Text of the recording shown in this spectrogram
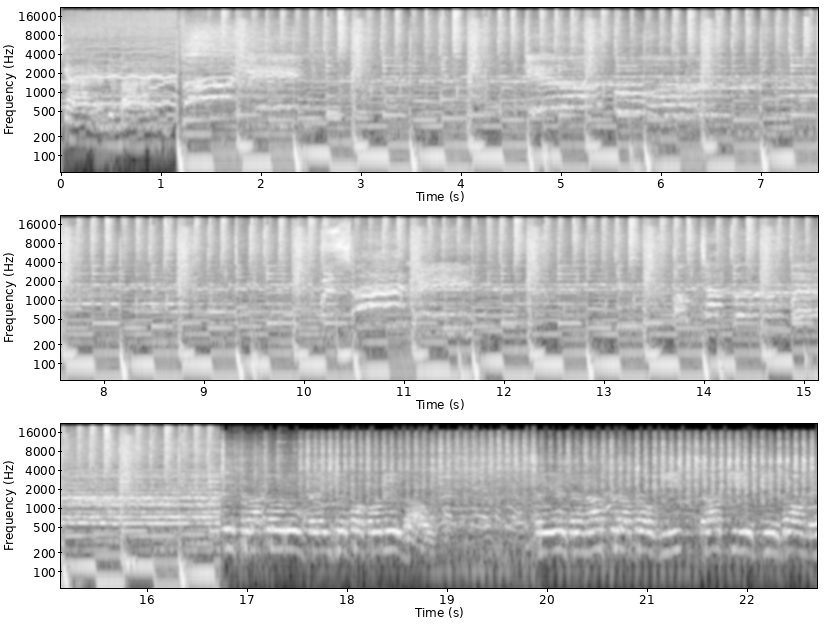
Sky on your mind. Będzie pokonywał. Przejeżdża nasz ratownik, taki jest mierzony,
